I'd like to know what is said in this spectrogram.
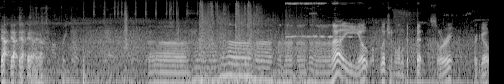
Yeah, yeah, yeah, yeah, yeah. Uh, hey, oh, I'm glitching a little bit. Sorry. Where'd it go?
